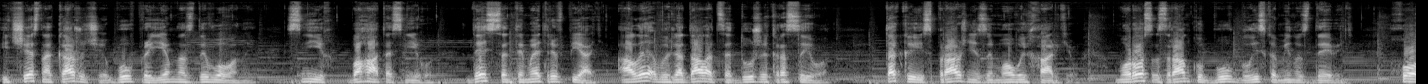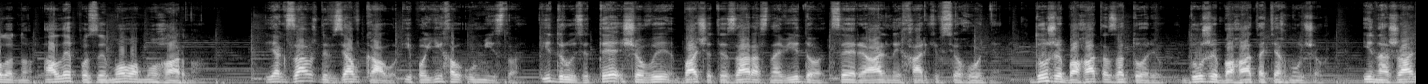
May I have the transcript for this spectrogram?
і, чесно кажучи, був приємно здивований. Сніг, багато снігу, десь сантиметрів 5, але виглядало це дуже красиво. Такий справжній зимовий Харків. Мороз зранку був близько мінус 9. Холодно, але по-зимовому гарно. Як завжди, взяв каву і поїхав у місто. І друзі, те, що ви бачите зараз на відео, це реальний Харків сьогодні. Дуже багато заторів, дуже багато тягнучок і, на жаль,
